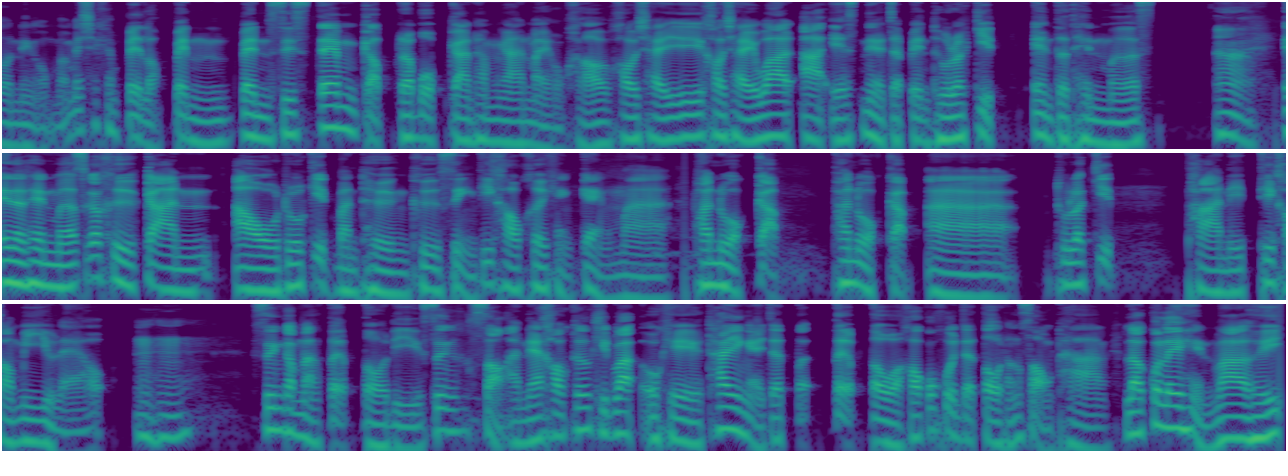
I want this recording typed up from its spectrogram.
ตัวหนึ่งออกมาไม่ใช่แคมเปญหรอกเป็นเป็น system กับระบบการทำงานใหม่ของเขา เขาใช้เขาใช้ว่า RS เนี่ยจะเป็นธุรกิจ Entertainment อ่า Entertainment ก็คือการเอาธุรกิจบันเทิง คือสิ่งที่เขาเคยแข็งแกร่งมา ผนวกกับผนวกกับอ่าธุรกิจพาณิชย์ที่เขามีอยู่แล้วอือฮึซึ่งกำลังเติบโตดี ซึ่งสองอันเนี้ยเขาก็คิดว่าโอเค ถ้ายังไงจะเติเติบโตเขาก็ควรจะโตทั้งสองทาง เราก็เลยเห็นว่าเฮ้ย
